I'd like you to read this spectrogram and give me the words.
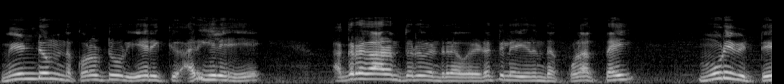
மீண்டும் இந்த கொரட்டூர் ஏரிக்கு அருகிலேயே அக்ரகாரம் தெரு என்ற ஒரு இடத்திலே இருந்த குளத்தை மூடிவிட்டு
